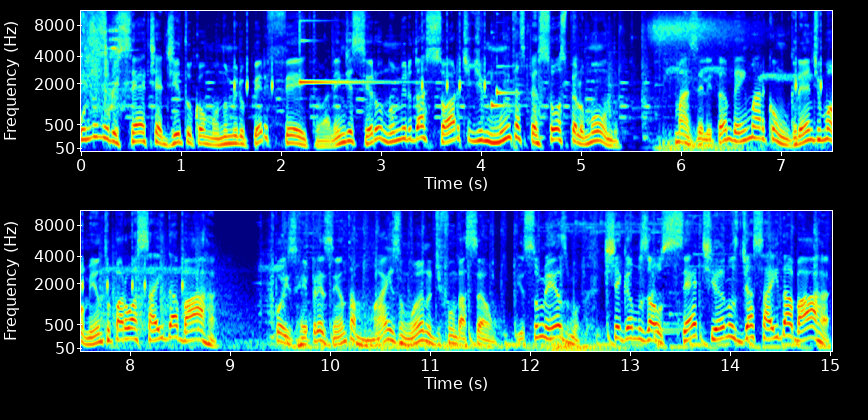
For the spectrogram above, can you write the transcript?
O número 7 é dito como o número perfeito, além de ser o número da sorte de muitas pessoas pelo mundo. Mas ele também marca um grande momento para o açaí da Barra, pois representa mais um ano de fundação. Isso mesmo, chegamos aos sete anos de Açaí da Barra.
